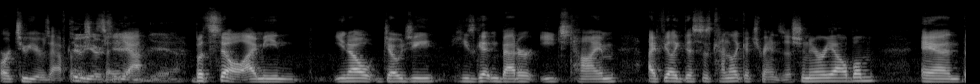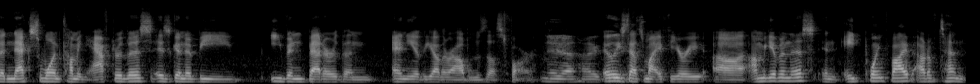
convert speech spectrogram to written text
or two years after. Two years. yeah. yeah. Yeah. But still, I mean, you know, Joji, he's getting better each time. I feel like this is kind of like a transitionary album, and the next one coming after this is going to be even better than any of the other albums thus far. Yeah. I At least that's my theory. Uh, I'm giving this an 8.5 out of 10.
